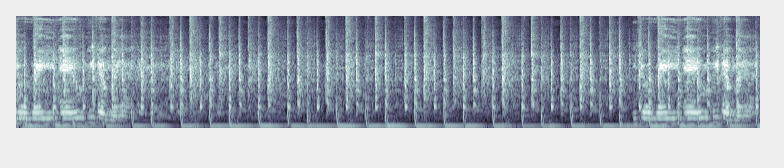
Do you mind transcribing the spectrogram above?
Mugayne Vidagaya Vidagayne Vidagaya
